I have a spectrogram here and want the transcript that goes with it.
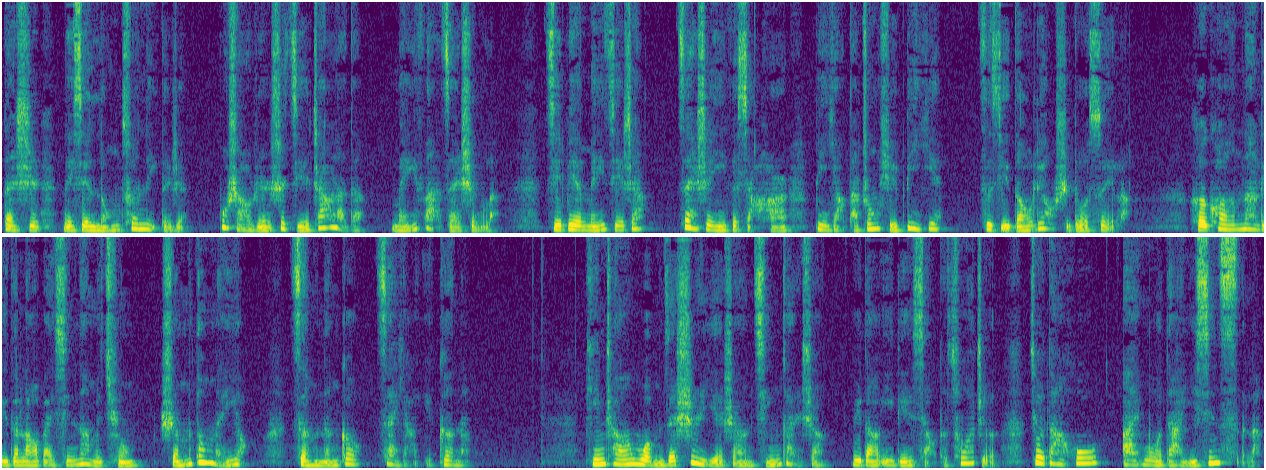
但是那些农村里的人，不少人是结扎了的，没法再生了，即便没结扎。再生一个小孩，并养到中学毕业，自己都六十多岁了。何况那里的老百姓那么穷，什么都没有，怎么能够再养一个呢？平常我们在事业上、情感上遇到一点小的挫折，就大呼“哀莫大于心死了”，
